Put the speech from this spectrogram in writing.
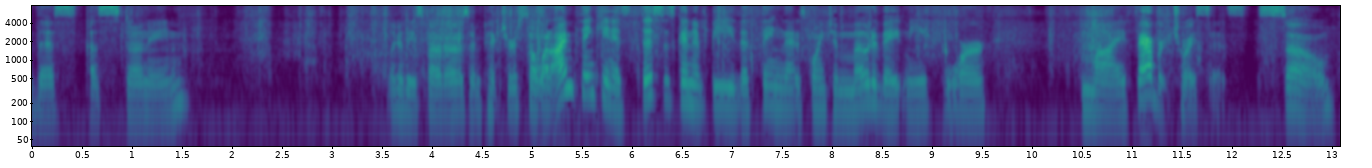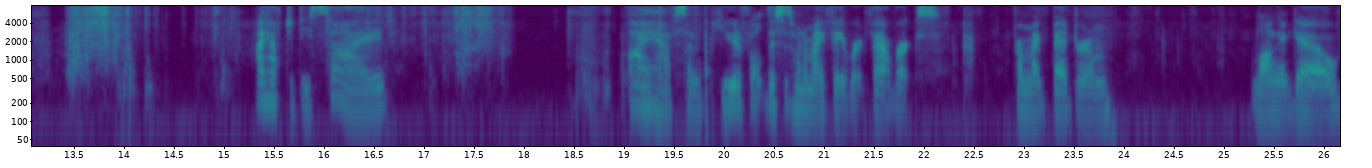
this a stunning? Look at these photos and pictures. So what I'm thinking is this is going to be the thing that is going to motivate me for my fabric choices. So I have to decide. I have some beautiful, this is one of my favorite fabrics from my bedroom long ago.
